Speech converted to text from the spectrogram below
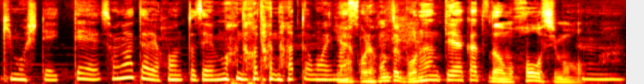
気もしていてそのあたりは本当全問答だなと思いいや、ます。これ本当にボランティア活動も奉仕も、ん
